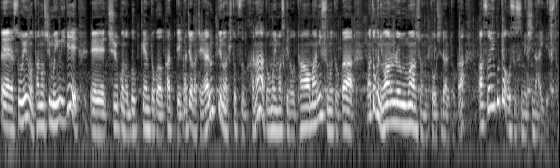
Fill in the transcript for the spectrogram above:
えー、そういうのを楽しむ意味で、えー、中古の物件とかを買ってガチャガチャやるっていうのは一つかなと思いますけど、タワマンに住むとか、まあ、特にワンルームマンションの投資であるとか、あそういうことはお勧めしないですと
